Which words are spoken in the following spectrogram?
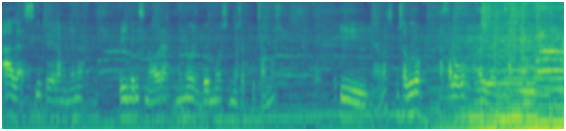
a las 7 de la mañana, primerísima hora. Nos vemos, nos escuchamos. Y nada más, un saludo, hasta luego. Adiós.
